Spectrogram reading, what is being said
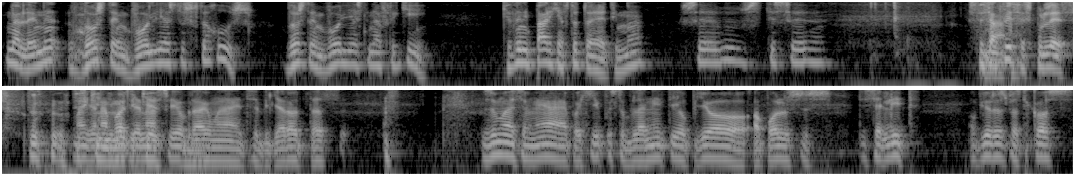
να λένε δώστε εμβόλια στους φτωχούς, δώστε εμβόλια στην Αφρική. Και δεν υπάρχει αυτό το αίτημα σε, στις, ε, στις Μα- αφήσεις που λες του, Μα τις για να πω και ένα κινηματικές. αστείο πράγμα της επικαιρότητας. Ζούμε σε μια εποχή που στον πλανήτη ο πιο από όλους τους της ελίτ, ο πιο ριζοσπαστικός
